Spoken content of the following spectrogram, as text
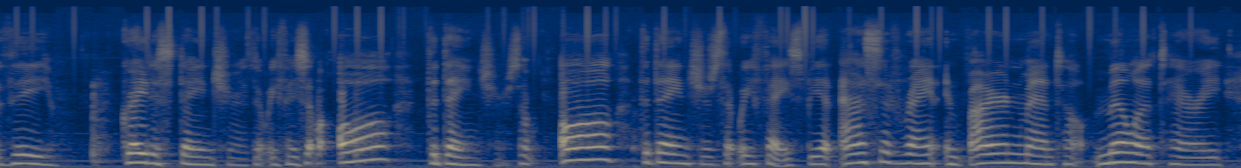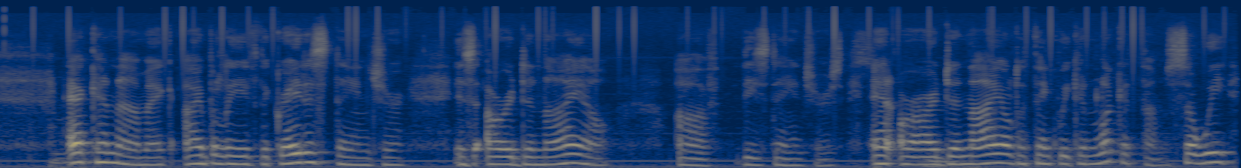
the greatest danger that we face of all the dangers, of all the dangers that we face, be it acid rain, environmental, military, economic, I believe the greatest danger is our denial of these dangers and or our denial to think we can look at them. So we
